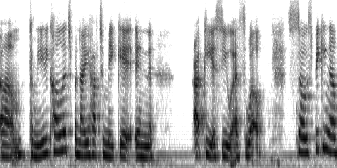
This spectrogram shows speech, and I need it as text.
um, community college, but now you have to make it in at PSU as well. So speaking of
